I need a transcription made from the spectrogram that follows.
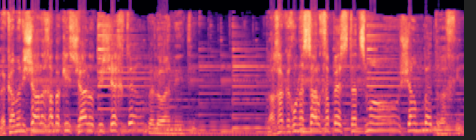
וכמה נשאר לך בכיס? שאל אותי שכטר ולא עניתי ואחר כך הוא נסע לחפש את עצמו שם בדרכים.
